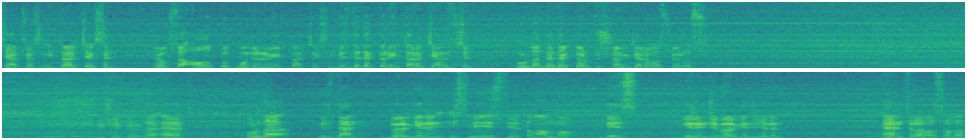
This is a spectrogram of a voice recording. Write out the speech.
şey yapacaksın, iptal edeceksin yoksa output modülünü iptal edeceksin? Biz dedektörü iptal edeceğimiz için burada dedektör tuşuna bir kere basıyoruz. Şu şekilde. Evet. Burada bizden bölgenin ismini istiyor tamam mı? Biz birinci bölge diyelim. Enter'a basalım.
